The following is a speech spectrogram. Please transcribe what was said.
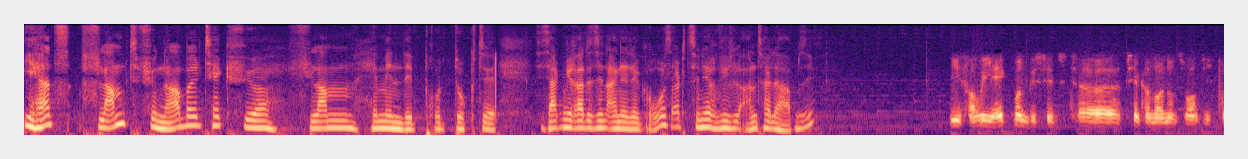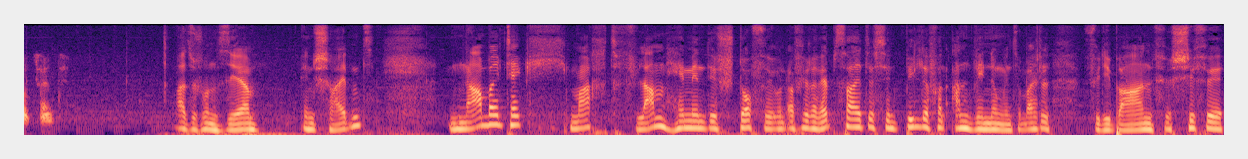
Ihr Herz flammt für Nabaltec, für flammhemmende Produkte. Sie sagten gerade, Sie sind einer der Großaktionäre. Wie viele Anteile haben Sie? Die Familie Heckmann besitzt äh, ca. 29 Prozent. Also schon sehr entscheidend. Nabaltec macht flammhemmende Stoffe und auf ihrer Webseite sind Bilder von Anwendungen, zum Beispiel für die Bahn, für Schiffe,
